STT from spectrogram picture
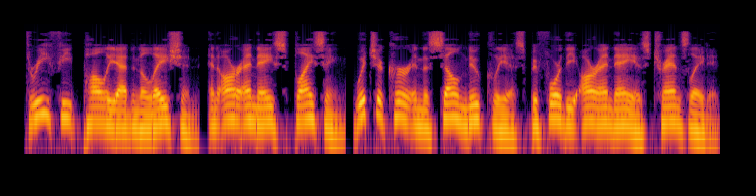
3 feet polyadenylation, and RNA splicing, which occur in the cell nucleus before the RNA is translated.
